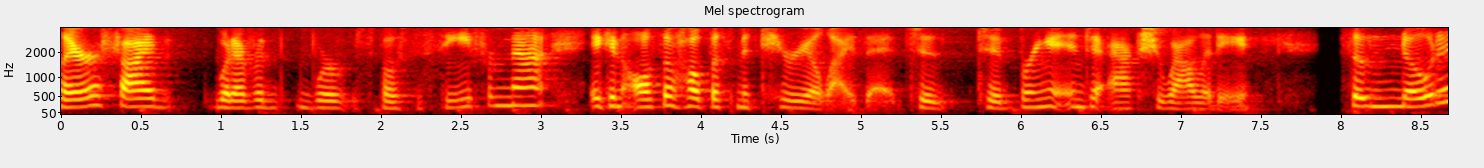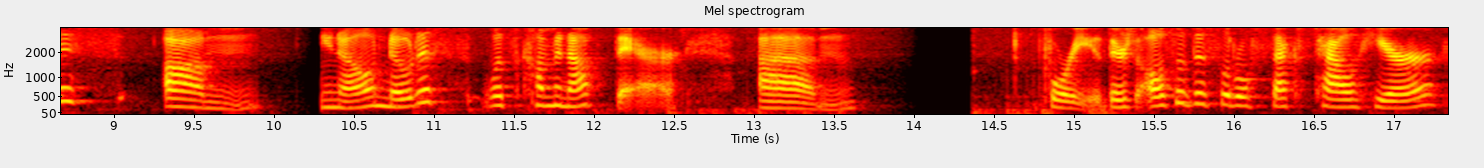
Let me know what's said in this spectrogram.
clarify whatever we're supposed to see from that. It can also help us materialize it to to bring it into actuality. So notice um you know notice what's coming up there um, for you. There's also this little sextile here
